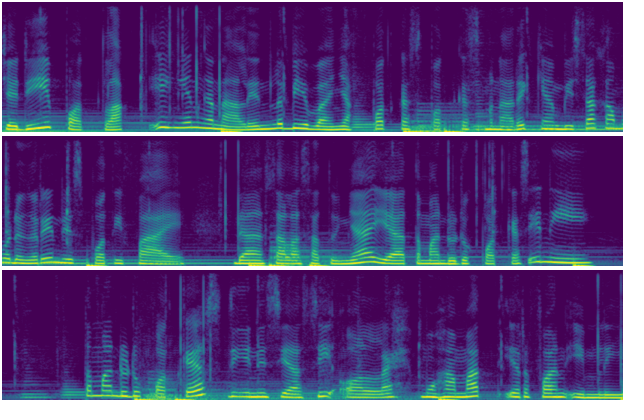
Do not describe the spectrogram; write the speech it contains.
Jadi Potluck ingin ngenalin lebih banyak podcast-podcast menarik yang bisa kamu dengerin di Spotify dan salah satunya ya Teman Duduk Podcast ini. Teman Duduk Podcast diinisiasi oleh Muhammad Irfan Imli.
